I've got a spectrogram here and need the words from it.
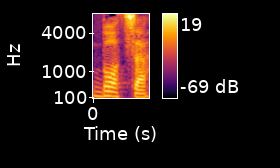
Boça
